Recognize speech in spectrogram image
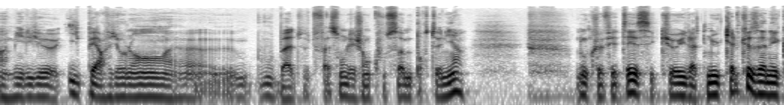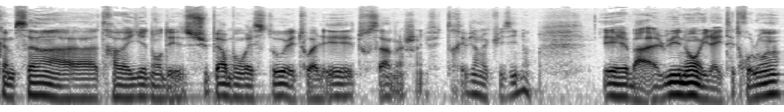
Un milieu hyper violent euh, où bah de toute façon les gens consomment pour tenir. Donc le fait est, c'est qu'il a tenu quelques années comme ça à travailler dans des super bons restos étoilés, tout ça, machin. Il fait très bien la cuisine. Et bah lui non, il a été trop loin.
